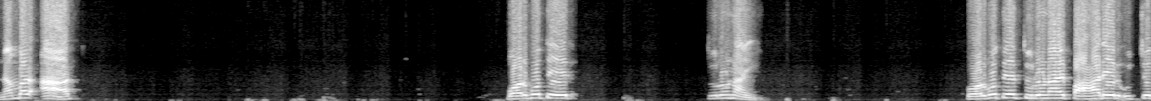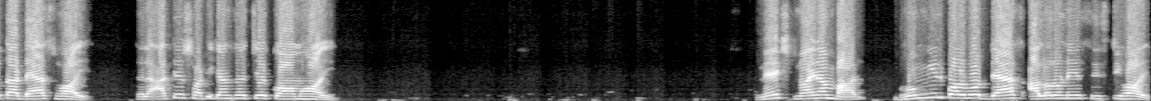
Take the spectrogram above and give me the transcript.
নাম্বার আট পর্বতের তুলনায় পর্বতের তুলনায় পাহাড়ের উচ্চতা ড্যাশ হয়। তাহলে আটের সঠিক অ্যান্সার হচ্ছে কম হয়। নেক্সট নয় নাম্বার ভঙ্গিল পর্বত ড্যাশ আলোড়নের সৃষ্টি হয়।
